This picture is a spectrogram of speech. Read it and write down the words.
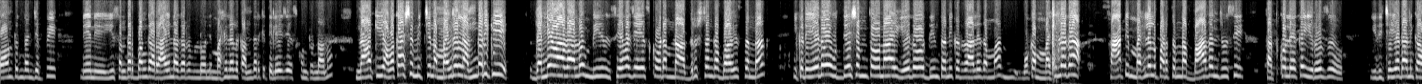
బాగుంటుందని చెప్పి నేను ఈ సందర్భంగా రాయనగరంలోని మహిళలకు అందరికీ తెలియజేసుకుంటున్నాను. నాకు ఈ అవకాశం ఇచ్చిన మహిళలందరికీ ధన్యవాదాలు. మీరు సేవ చేసుకోవడం నా అదృష్టంగా భావిస్తున్నా. ఇక్కడ ఏదో ఉద్దేశంతోన ఏదో దీంతో ఇక్కడ రాలేదమ్మా. ఒక మహిళగా సాటి మహిళలు పడుతున్న బాధను చూసి తట్టుకోలేక ఈ రోజు ఇది చేయడానికి ఆ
